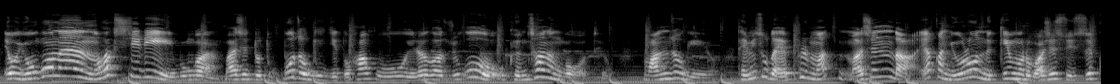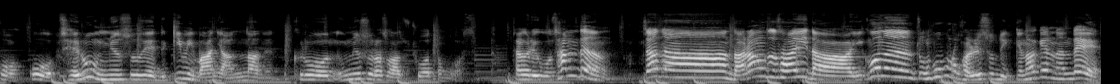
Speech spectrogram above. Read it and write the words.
요, 요거는 확실히 뭔가 맛이 또 독보적이기도 하고 이래가지고 괜찮은 것 같아요. 만족이에요. 데미소다 애플 맛? 마신다. 약간 이런 느낌으로 마실 수 있을 것 같고 제로 음료수의 느낌이 많이 안 나는 그런 음료수라서 아주 좋았던 것 같습니다. 자 그리고 3등. 짜잔! 나랑드 사이다. 이거는 좀 호불호 갈릴 수도 있긴 하겠는데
